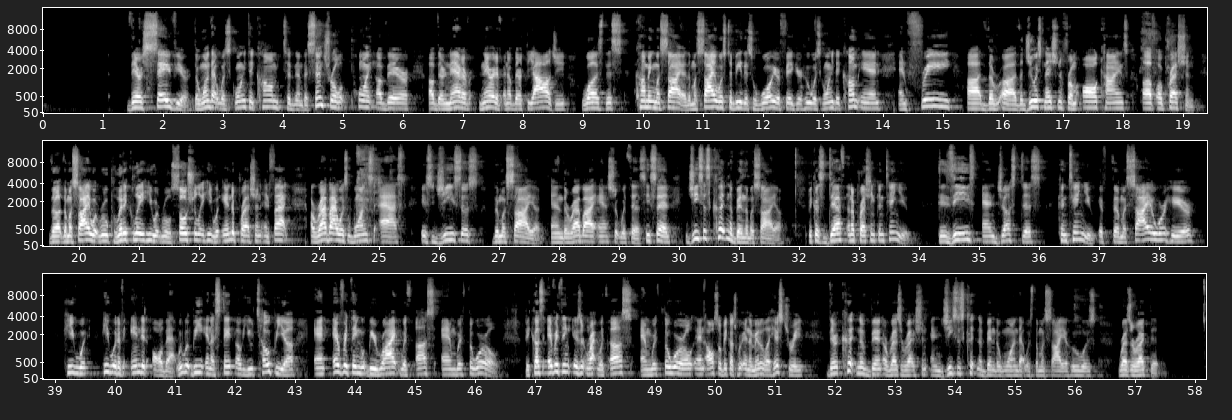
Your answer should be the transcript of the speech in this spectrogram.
their Savior, the one that was going to come to them, the central point of their, of their narrative, and of their theology was this coming Messiah. The Messiah was to be this warrior figure who was going to come in and free uh, the, uh, the Jewish nation from all kinds of oppression. The, the Messiah would rule politically, he would rule socially, he would end oppression. In fact, a rabbi was once asked, Is Jesus the Messiah? And the rabbi answered with this He said, Jesus couldn't have been the Messiah because death and oppression continue, disease and justice continue. If the Messiah were here, he would, he would have ended all that. We would be in a state of utopia and everything would be right with us and with the world. Because everything isn't right with us and with the world, and also because we're in the middle of history, there couldn't have been a resurrection, and Jesus couldn't have been the one that was the Messiah who was resurrected.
